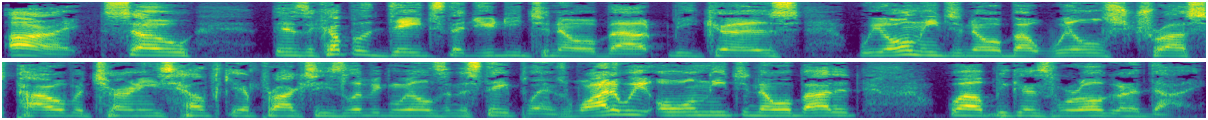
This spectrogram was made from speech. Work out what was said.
All right. So there's a couple of dates that you need to know about because we all need to know about wills, trusts, power of attorneys, healthcare proxies, living wills, and estate plans. Why do we all need to know about it? Well, because we're all going to die.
